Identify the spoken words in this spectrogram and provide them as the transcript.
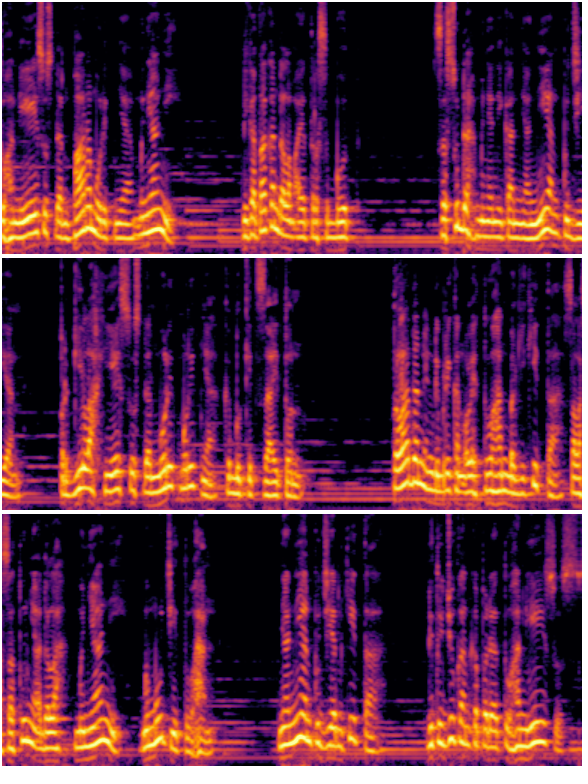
Tuhan Yesus dan para muridnya menyanyi. Dikatakan dalam ayat tersebut, sesudah menyanyikan nyanyian pujian, pergilah Yesus dan murid-muridnya ke Bukit Zaitun. Teladan yang diberikan oleh Tuhan bagi kita salah satunya adalah menyanyi, memuji Tuhan. Nyanyian pujian kita ditujukan kepada Tuhan Yesus,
